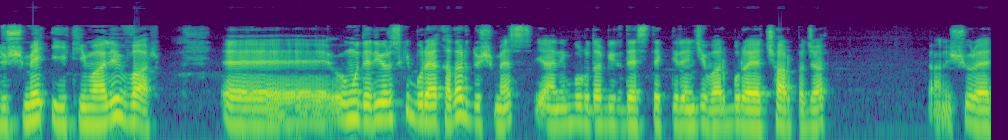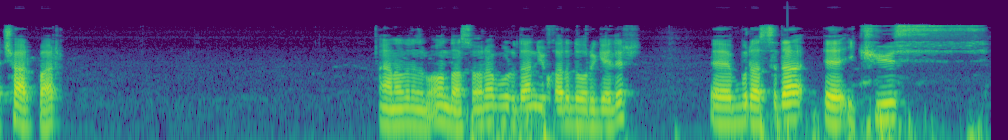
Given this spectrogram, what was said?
düşme ihtimali var. Ee, umut ediyoruz ki buraya kadar düşmez. Yani burada bir destek direnci var. Buraya çarpacak. Yani şuraya çarpar. Anladınız mı? Ondan sonra buradan yukarı doğru gelir. Ee, burası da e, 200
